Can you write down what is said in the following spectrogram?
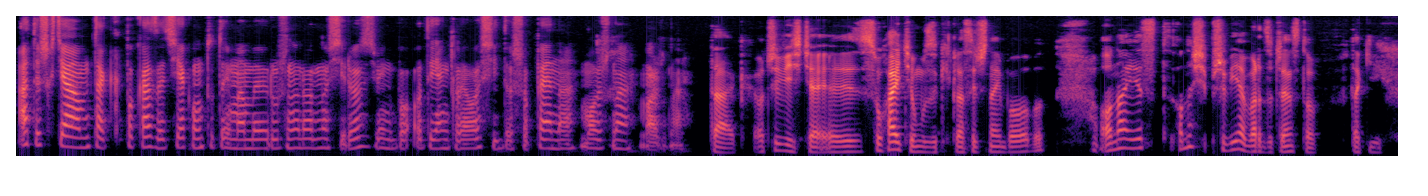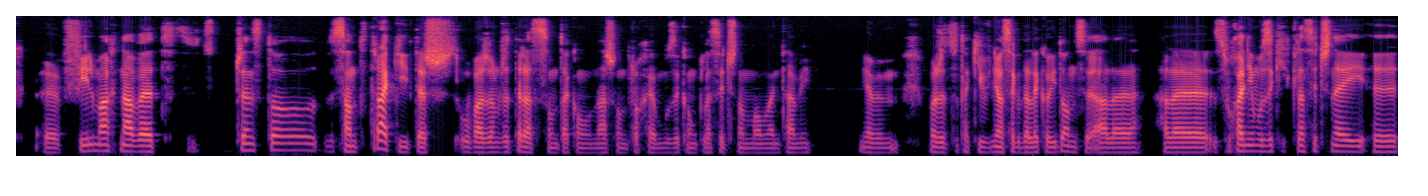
A też chciałam tak pokazać, jaką tutaj mamy różnorodność i rozdźwięk, bo od Jan Kleosi do Chopina można, można. Tak, oczywiście. Słuchajcie muzyki klasycznej, bo, bo ona jest, ona się przywija bardzo często w takich filmach nawet często soundtracki też uważam, że teraz są taką naszą trochę muzyką klasyczną momentami. Nie wiem, może to taki wniosek daleko idący, ale, ale słuchanie muzyki klasycznej y,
